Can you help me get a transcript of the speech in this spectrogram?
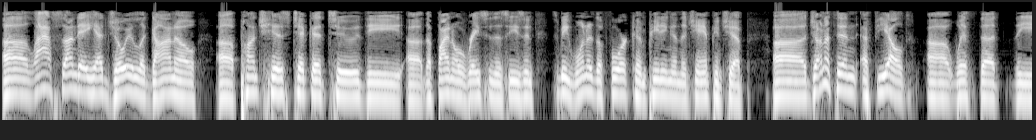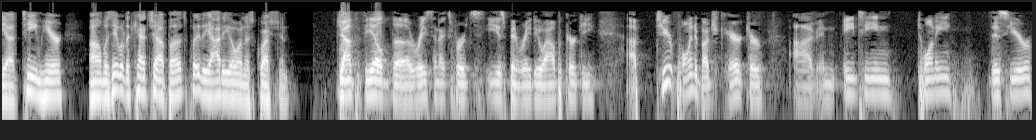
Uh, last Sunday, he had Joey Logano uh, punch his ticket to the uh, the final race of the season to be one of the four competing in the championship. Uh, Jonathan Field uh, with the the uh, team here uh, was able to catch up. Uh, let's play the audio on his question. Jonathan Field, the racing experts, ESPN Radio Albuquerque. Uh, to your point about your character, uh, in 18, 20 this year,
